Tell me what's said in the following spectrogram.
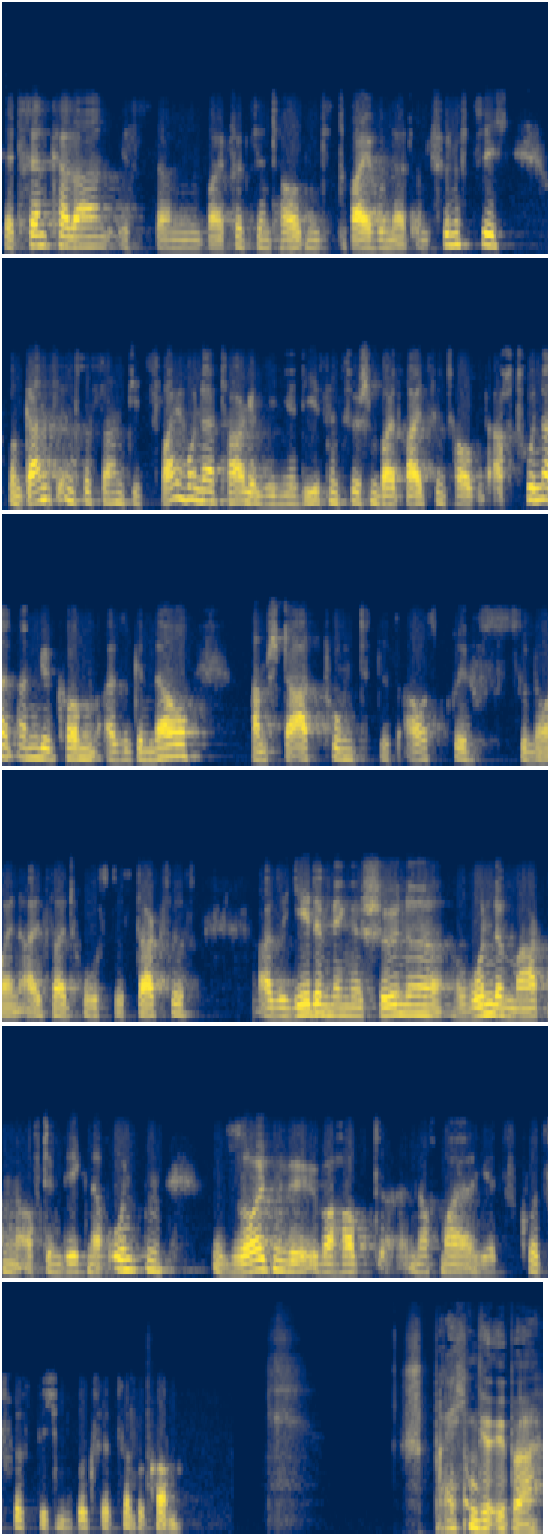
Der Trendkanal ist dann bei 14.350 und ganz interessant, die 200-Tage-Linie, die ist inzwischen bei 13.800 angekommen, also genau am Startpunkt des Ausbruchs zu neuen Allzeithochs des DAXes. Also jede Menge schöne, runde Marken auf dem Weg nach unten. Sollten wir überhaupt nochmal jetzt kurzfristig einen Rücksetzer bekommen? Sprechen wir über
